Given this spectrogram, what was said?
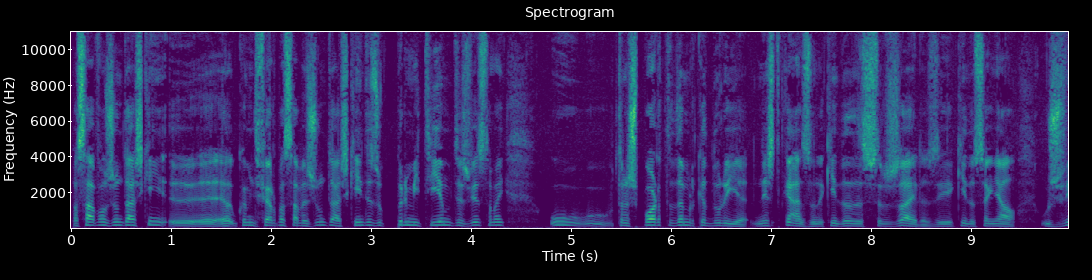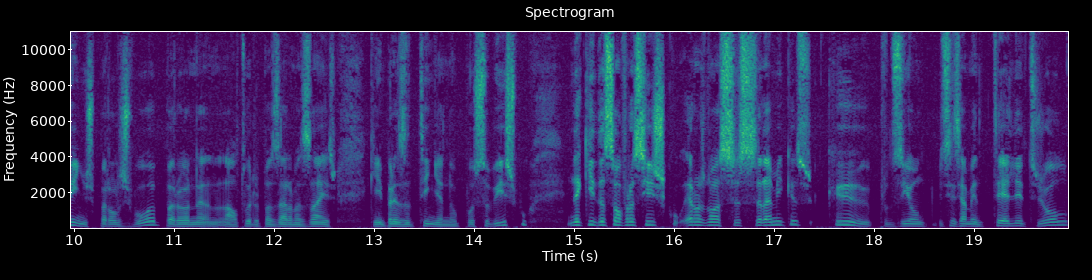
passavam junto às quintas, uh, o caminho de ferro passava junto às quintas, o que permitia muitas vezes também o, o transporte da mercadoria. Neste caso, na Quinta das Cerejeiras e aqui do Sanhal, os vinhos para Lisboa, para, na, na, altura para os armazéns que a empresa tinha no Poço Bispo. Na Quinta São Francisco eram as nossas cerâmicas que produziam essencialmente telha e tijolo,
